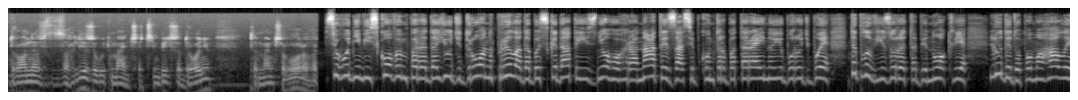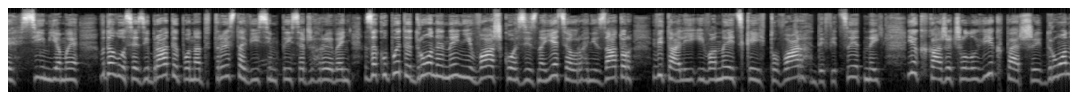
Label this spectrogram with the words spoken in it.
Дрони взагалі живуть менше. Чим більше дронів, тим менше ворога. Сьогодні військовим передають дрон, прилад, аби скидати із нього гранати, засіб контрбатарейної боротьби, тепловізори та біноклі. Люди допомагали сім'ями. Вдалося зібрати понад 308 тисяч гривень. Закупити дрони нині важко, зізнається організатор Віталій Іваницький. Товар дефіцитний. Як каже чоловік, перший дрон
